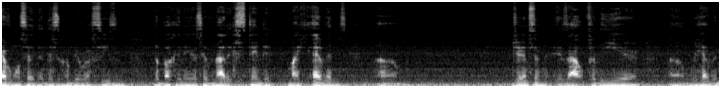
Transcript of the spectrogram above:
everyone said that this is going to be a rough season. The Buccaneers have not extended Mike Evans. Um, Jensen is out for the year. Um, we have a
